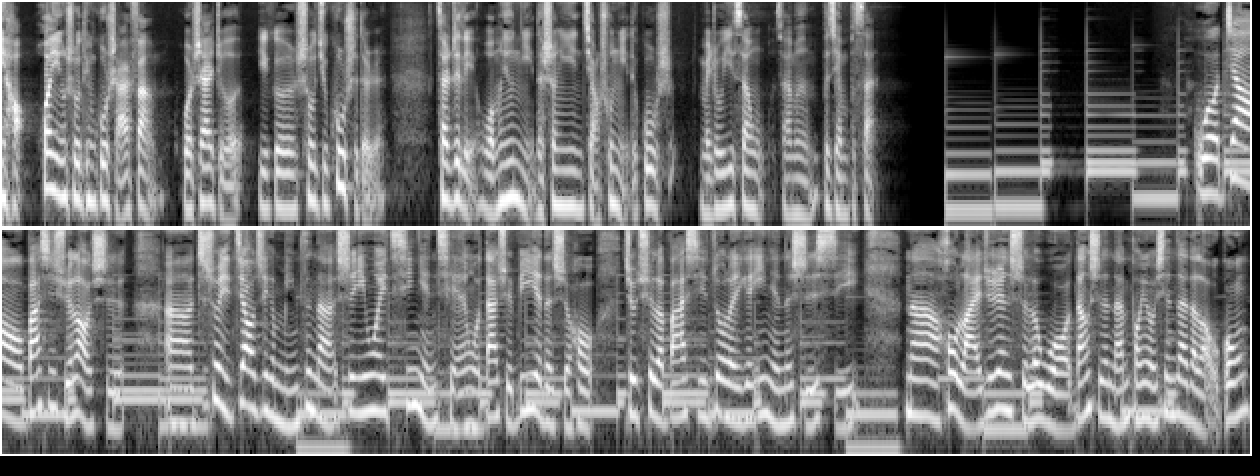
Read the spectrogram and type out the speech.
你好，欢迎收听故事 FM，我是艾哲，一个收集故事的人。在这里，我们用你的声音讲述你的故事。每周一、三、五，咱们不见不散。我叫巴西徐老师，呃，之所以叫这个名字呢，是因为七年前我大学毕业的时候就去了巴西做了一个一年的实习，那后来就认识了我当时的男朋友，现在的老公。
